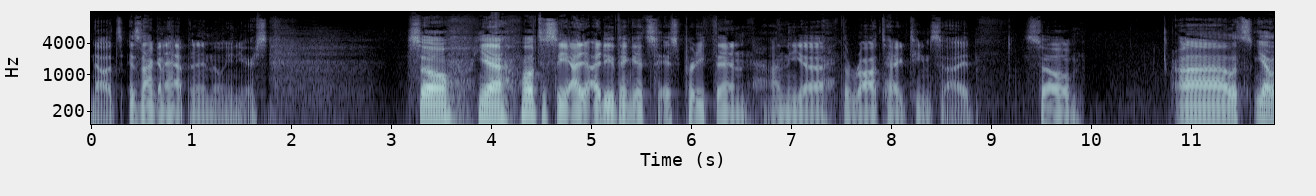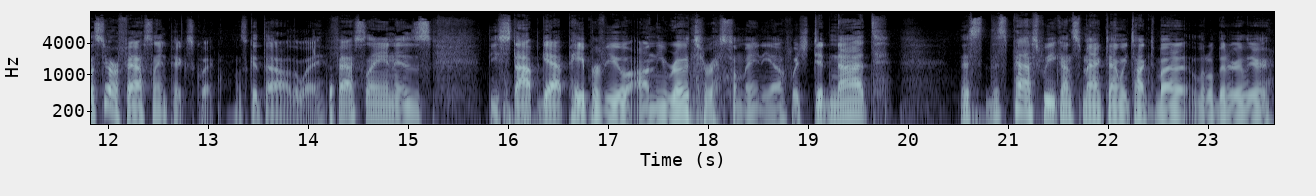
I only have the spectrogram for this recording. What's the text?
no, it's it's not going to happen in a million years. So yeah, we'll have to see. I, I do think it's it's pretty thin on the uh, the Raw tag team side. So uh, let's yeah, let's do our Fastlane picks quick. Let's get that out of the way. Fastlane is the stopgap pay per view on the road to WrestleMania, which did not This this past week on SmackDown, we talked about it a little bit earlier.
